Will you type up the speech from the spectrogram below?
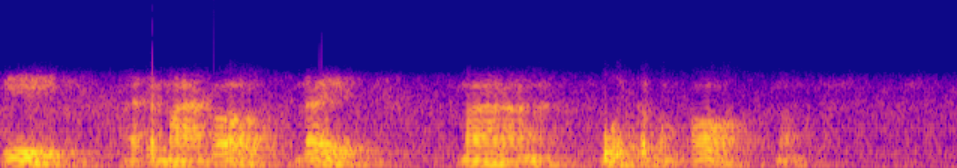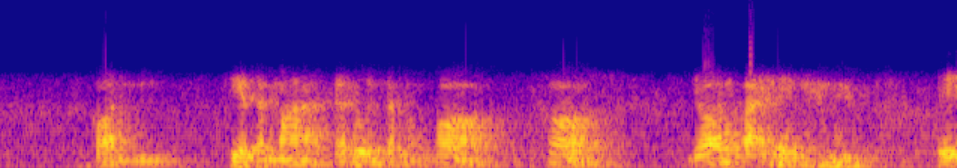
ที่อาตมาก็ได้มาบวชกับหลวงพ่อเนาะก่อนที่อาตมาจะรู้จักหลวงพ่อก็ ย้อนไปปี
